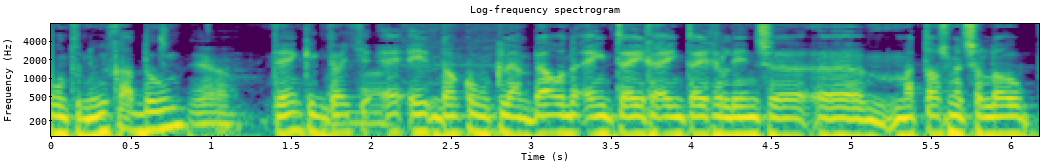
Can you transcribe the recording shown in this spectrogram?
continu gaat doen, Ja. denk ik dat je. eh, eh, dan komt Clem Bel in de 1 tegen 1 tegen Linsen. eh Matas met zijn loop,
